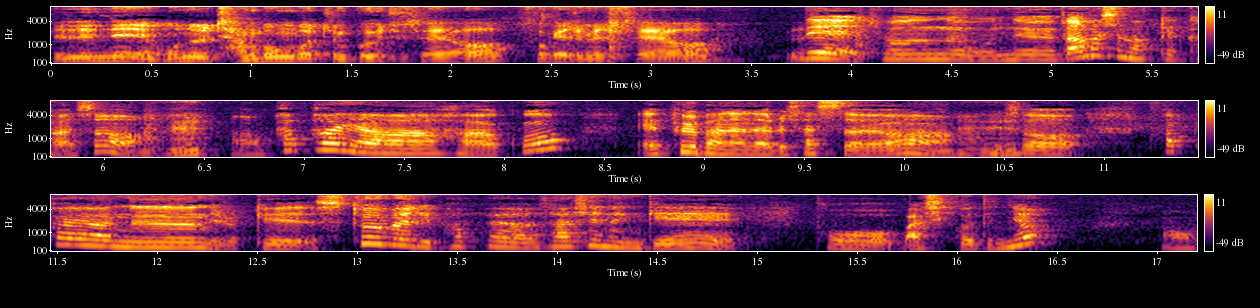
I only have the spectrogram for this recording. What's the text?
릴리님 오늘 장 본 것 좀 보여주세요. 소개 좀 해주세요. 네, 저는 오늘 farmers market 가서 어, 파파야하고 애플 바나나를 샀어요. 음. 그래서 파파야는 이렇게 strawberry 파파야 사시는 게 더 맛있거든요. 어,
